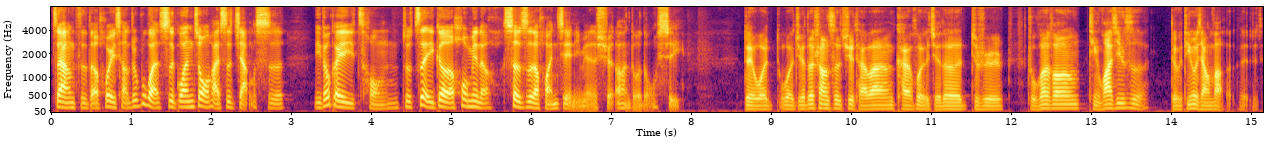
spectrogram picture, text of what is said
这样子的会场，就不管是观众还是讲师，你都可以从就这一个后面的设置的环节里面学到很多东西。对我，我觉得上次去台湾开会，觉得就是主办方挺花心思的，对，挺有想法的，对对对。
